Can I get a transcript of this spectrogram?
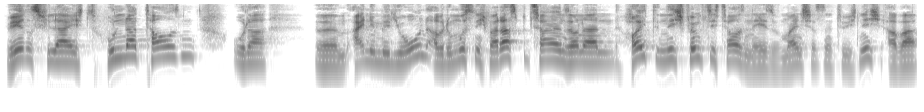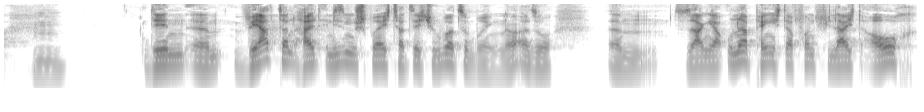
Wäre es vielleicht 100.000 oder ähm, eine Million, aber du musst nicht mal das bezahlen, sondern heute nicht 50.000. Nee, so meine ich das natürlich nicht, aber hm. den ähm, Wert dann halt in diesem Gespräch tatsächlich rüberzubringen. Ne? Also ähm, zu sagen, ja, unabhängig davon vielleicht auch,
